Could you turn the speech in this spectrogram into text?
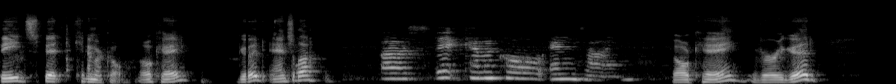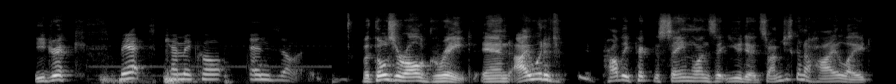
Feed spit chemical. Okay, good. Angela? Uh, spit chemical enzyme. Okay, very good. Edric? Spit chemical enzyme. But those are all great. And I would have probably picked the same ones that you did. So I'm just going to highlight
